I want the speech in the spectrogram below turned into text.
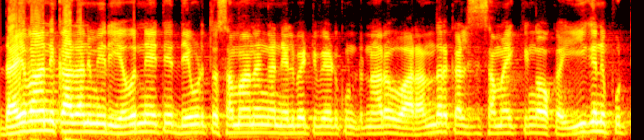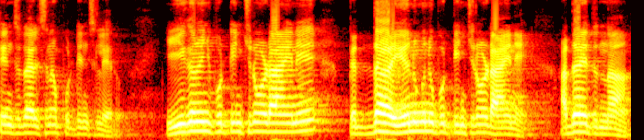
దైవాన్ని కాదని మీరు ఎవరినైతే దేవుడితో సమానంగా నిలబెట్టి వేడుకుంటున్నారో వారందరూ కలిసి సమైక్యంగా ఒక ఈగని పుట్టించదలిసినా పుట్టించలేరు. ఈగ నుంచి పుట్టించినోడు ఆయనే పెద్ద ఏనుగుని పుట్టించినోడు ఆయనే. అర్థమవుతుందా?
